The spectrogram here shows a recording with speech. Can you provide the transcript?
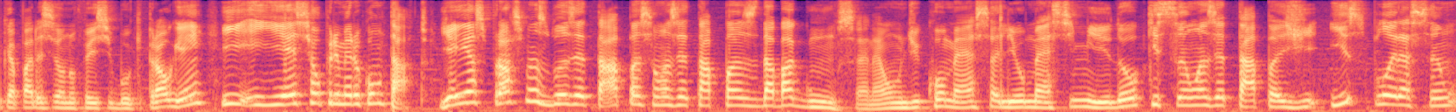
que apareceu no Facebook para alguém, e, e, esse é o primeiro contato. E aí as próximas duas etapas são as etapas da bagunça, né? Onde começa ali o mess middle, que são as etapas de exploração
